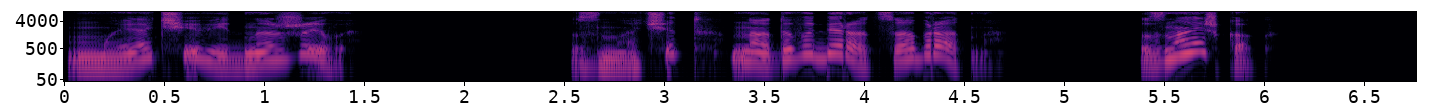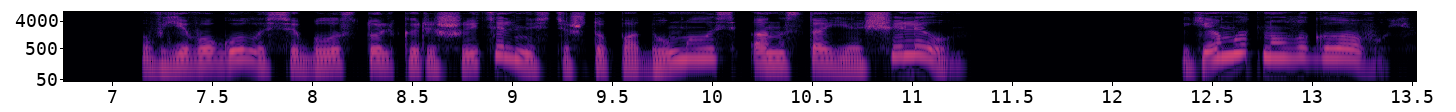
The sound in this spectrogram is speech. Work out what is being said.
мы, очевидно, живы. Значит, надо выбираться обратно. Знаешь как? В его голосе было столько решительности, что подумалось, а настоящий ли он. Я мотнула головой.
